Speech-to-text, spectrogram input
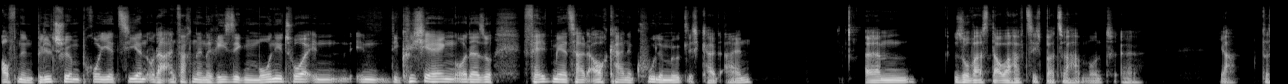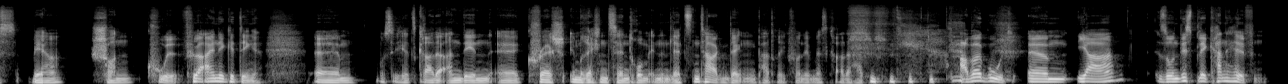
auf einen Bildschirm projizieren oder einfach einen riesigen Monitor in, in die Küche hängen oder so, fällt mir jetzt halt auch keine coole Möglichkeit ein. Ähm, sowas dauerhaft sichtbar zu haben. Und äh, ja, das wäre schon cool für einige Dinge. Ähm, muss ich jetzt gerade an den äh, Crash im Rechenzentrum in den letzten Tagen denken, Patrick, von dem wir es gerade hatten. Aber gut, ähm, ja, so ein Display kann helfen.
